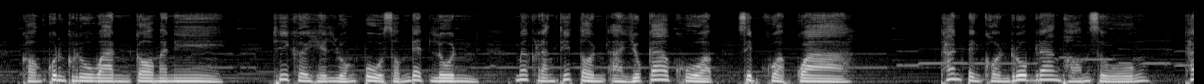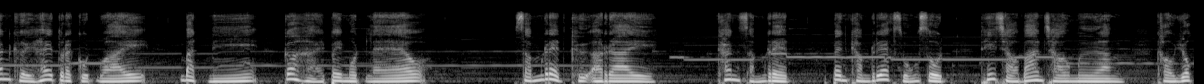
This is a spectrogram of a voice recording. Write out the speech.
ๆของคุณครูวันกอมณี ที่เคยเห็นหลวงปู่สมเด็จลุน เมื่อครั้งที่ตนอายุ 9 ขวบ 10 ขวบกว่า ท่านเป็นคนรูปร่างผอมสูง ท่านเคยให้ตระกุดไว้ บัดนี้ก็หายไปหมดแล้วสำเร็จคืออะไร ขั้นสำเร็จเป็นคำเรียกสูงสุดที่ชาวบ้านชาวเมือง เขายก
